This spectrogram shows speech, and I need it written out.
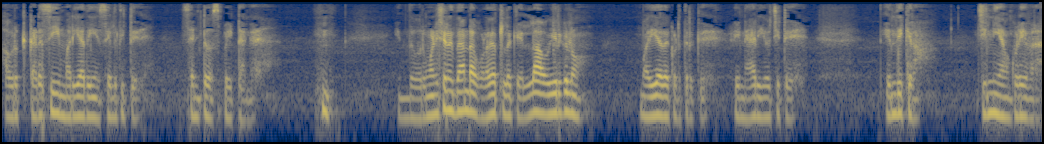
அவருக்கு கடைசி மரியாதையும் செலுத்திட்டு சென்டோஸ் போயிட்டாங்க. இந்த ஒரு மனுஷனுக்கு தான்டா உலகத்துல இருக்க எல்லா உயிர்களும் மரியாதை கொடுத்துருக்கு. அப்படின்னு ஹாரி யோசிச்சுட்டு எந்திக்கிறான். சின்னி அவன் கூட வரா.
